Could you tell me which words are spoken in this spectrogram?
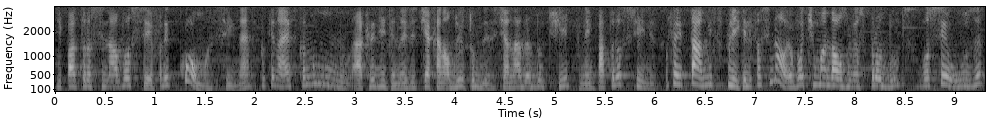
de patrocinar você. Eu falei: Como assim, né? Porque na época, não acredita, não existia canal do YouTube, não existia nada do tipo, nem patrocínio. Eu falei: Tá, me explica. Ele falou assim: Não, eu vou te mandar os meus produtos, você usa.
